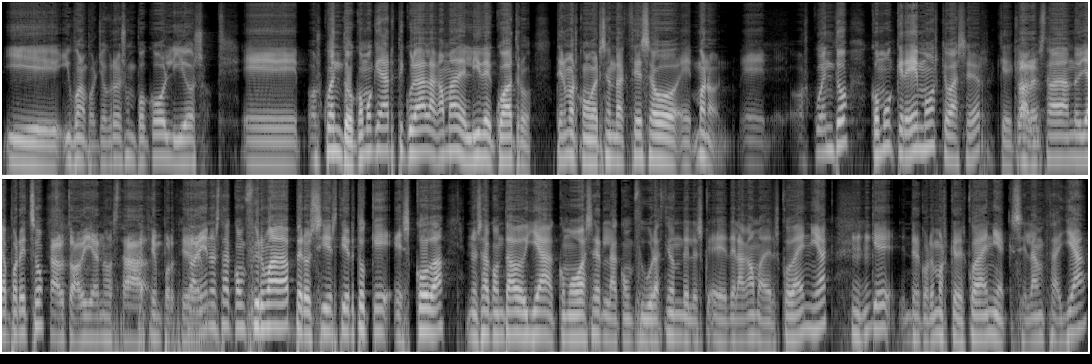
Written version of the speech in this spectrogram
y, y, bueno, pues yo creo que es un poco lioso. Eh, os cuento cómo queda articulada la gama del ID4. Tenemos como versión de acceso, eh, bueno, eh, os cuento cómo creemos que va a ser, que claro, estaba dando ya por hecho. Claro, todavía no está al 100%. Todavía no está confirmada, pero sí es cierto que Skoda nos ha contado ya cómo va a ser la configuración del eh, de la gama del Skoda Enyaq, Ujú. que recordemos que el Skoda Enyaq se lanza ya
